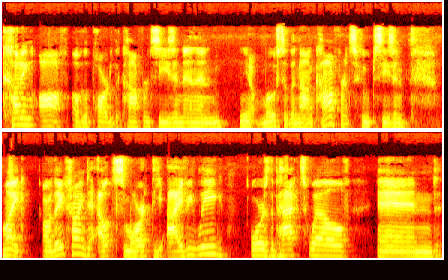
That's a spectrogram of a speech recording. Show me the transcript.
cutting off of the part of the conference season and then you know most of the non-conference hoop season mike are they trying to outsmart the ivy league or is the pac 12 and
